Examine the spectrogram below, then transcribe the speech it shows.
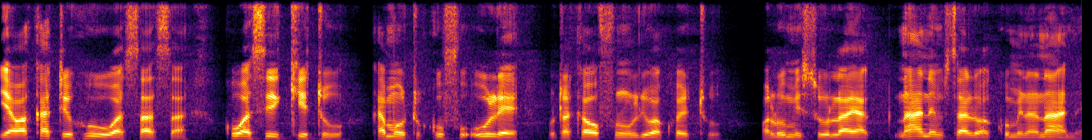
ya wakati huu wa sasa kuwa si kitu kama utukufu ule utakaofunuliwa kwetu. Walumi sura ya nane mstari wa kumi na nane.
